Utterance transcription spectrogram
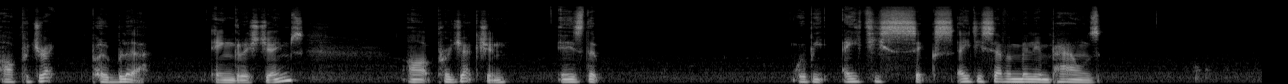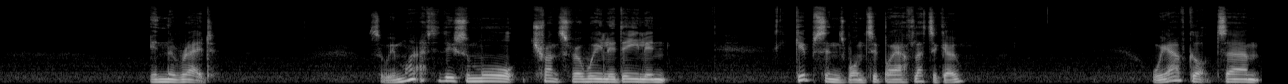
Our project, English, James our projection is that we'll be 86 87 million pounds in the red. So we might have to do some more transfer wheeler dealing. Gibson's wanted by Atletico. We have got um,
